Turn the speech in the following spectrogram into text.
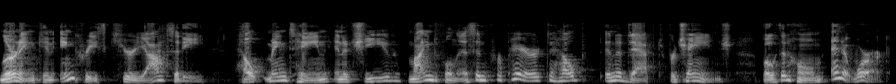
Learning can increase curiosity, help maintain and achieve mindfulness, and prepare to help and adapt for change, both at home and at work.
